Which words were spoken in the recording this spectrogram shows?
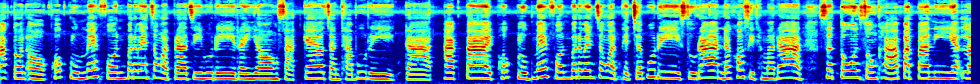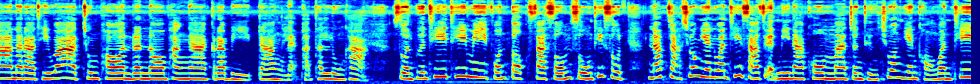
าคตะวันออกพบกลุ่มเมฆฝนบริเวณจังหวัดปราจีนบุรี ระยองสระแก้ว จันทบุรีตราดภาคใต้พบกลุ่มเมฆฝนบริเวณจังหวัดเพชรบุรี สุราษฎร์นครศรีธรรมราช สตูล สงขลา ปัตตานียะลานราธิวาสชุมพร ระนองพังงากระบี่ตรัง และพัทลุงค่ะ ส่วนพื้นที่ที่มีฝนตกสะสมสูงที่สุด นับจากช่วงเย็นวันที่ 31 มีนาคมมาจนถึงช่วงเย็นของวันที่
